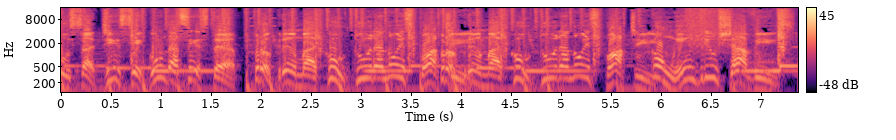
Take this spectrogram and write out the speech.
Ouça de segunda a sexta, programa Cultura no Esporte. Programa Cultura no Esporte, com Andrew Chaves.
